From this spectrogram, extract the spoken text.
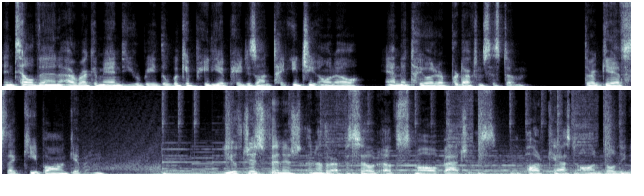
Until then, I recommend you read the Wikipedia pages on Taiichi Ohno and the Toyota production system. They're gifts that keep on giving. You've just finished another episode of Small Batches, a podcast on building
